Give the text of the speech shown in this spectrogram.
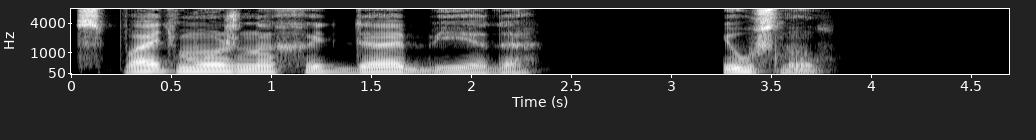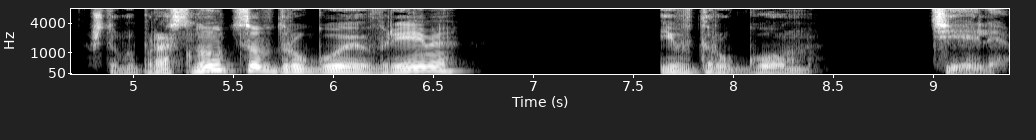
Спать можно хоть до обеда. И уснул, чтобы проснуться в другое время и в другом теле.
